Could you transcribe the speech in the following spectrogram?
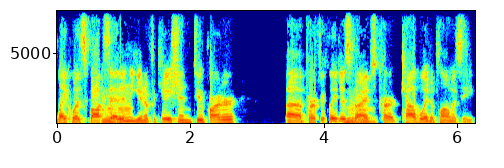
like what Spock mm-hmm. said in the mm-hmm. Unification two-parter. Uh, perfectly describes mm-hmm. Kirk cowboy diplomacy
